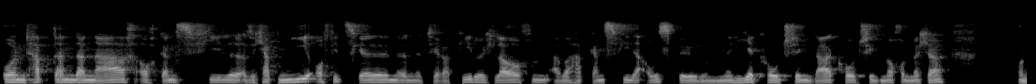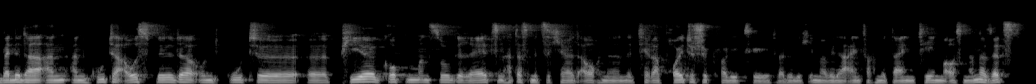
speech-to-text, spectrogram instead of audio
und habe dann danach auch ganz viele, also ich habe nie offiziell eine, eine Therapie durchlaufen, aber habe ganz viele Ausbildungen, ne? Hier Coaching, da Coaching, noch und nöcher. Und wenn du da an, an gute Ausbilder und gute äh, Peer-Gruppen und so gerätst, dann hat das mit Sicherheit auch eine, eine therapeutische Qualität, weil du dich immer wieder einfach mit deinen Themen auseinandersetzt.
